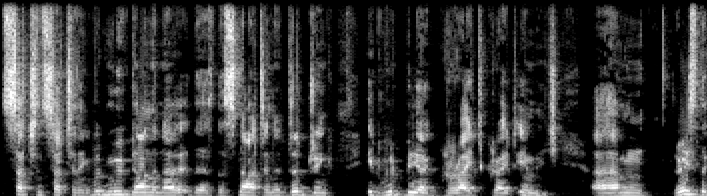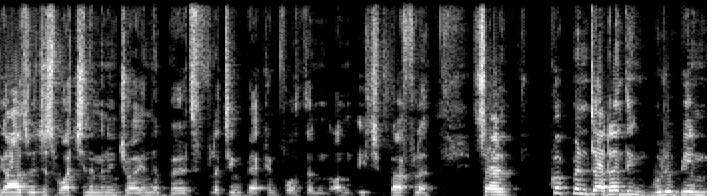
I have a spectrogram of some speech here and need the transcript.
such and such a thing, it would move down the the, the snout and it did drink, it would be a great great image. Um, the rest of the guys were just watching them and enjoying the birds flitting back and forth on, on each buffalo. So equipment I don't think would have been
